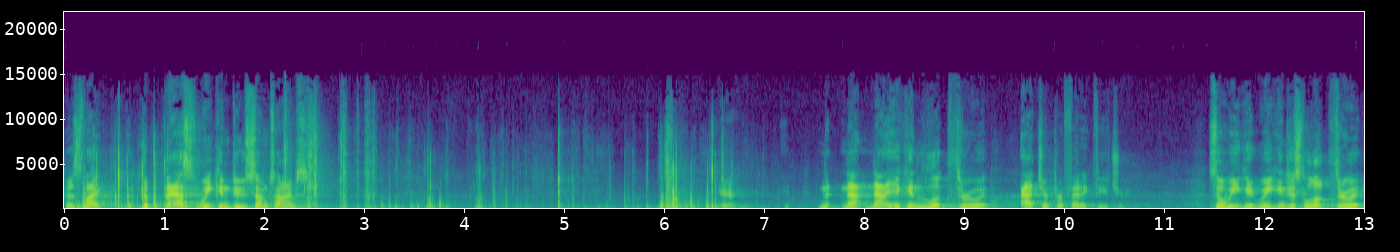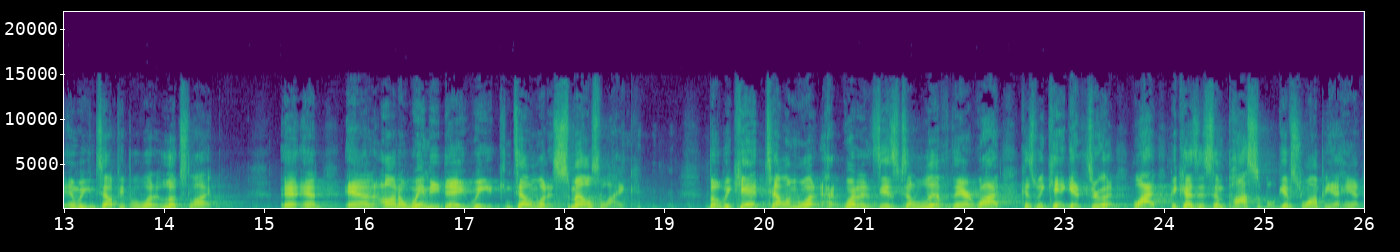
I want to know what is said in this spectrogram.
But it's like the best we can do sometimes Now, now you can look through it at your prophetic future. So we, get, we can just look through it and we can tell people what it looks like. And, and, and on a windy day, we can tell them what it smells like. But we can't tell them what, what it is to live there. Why? Because we can't get through it. Why? Because it's impossible. Give Swampy a hand.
